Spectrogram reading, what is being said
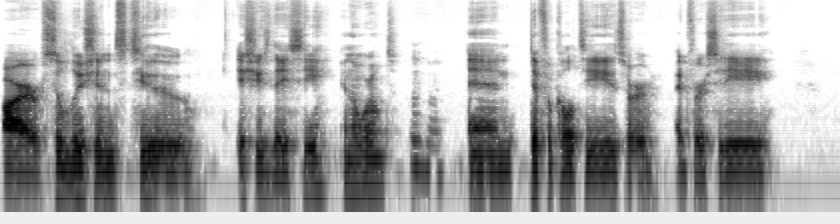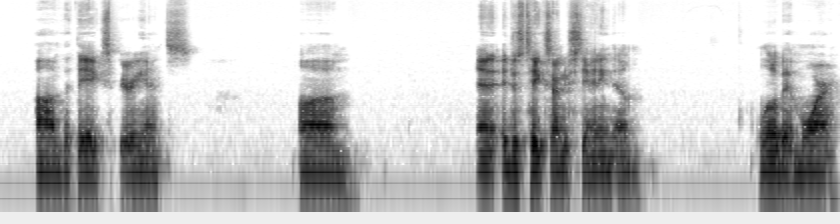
are solutions to issues they see in the world. hmm and difficulties or adversity um, that they experience. Um, and it just takes understanding them a little bit more.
